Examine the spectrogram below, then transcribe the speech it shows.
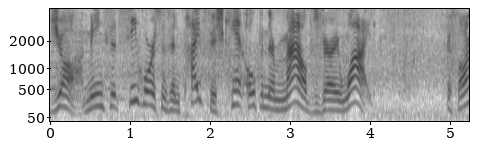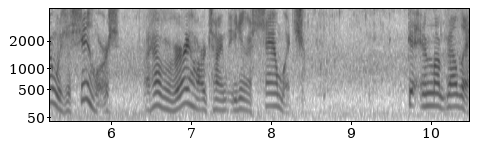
Jaw means that seahorses and pipefish can't open their mouths very wide. If I was a seahorse, I'd have a very hard time eating a sandwich. Get in my belly.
